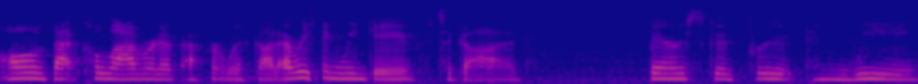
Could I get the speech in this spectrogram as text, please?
all of that collaborative effort with God, everything we gave to God bears good fruit and we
